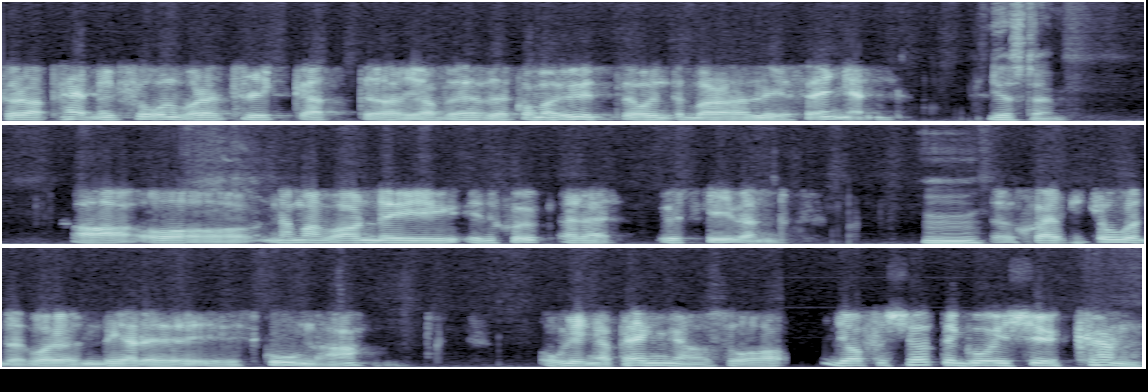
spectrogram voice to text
för att hemifrån var det tryck att eh, jag behövde komma ut och inte bara ligga i sängen. Just det. Ja, och när man var ny insjuk, eller utskriven Mm. Självförtroende var ju nere i skorna och inga pengar. Så jag försökte gå i kyrkan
